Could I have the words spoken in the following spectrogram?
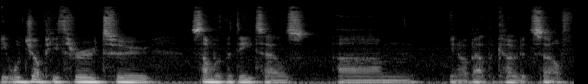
it will jump you through to some of the details, um, you know, about the code itself.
